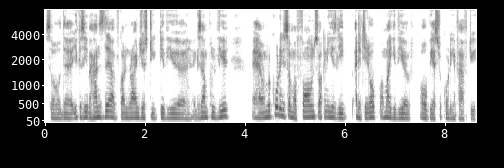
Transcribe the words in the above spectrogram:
So the you can see my hands there. I've gone around just to give you an example view. Uh, i'm recording this on my phone so i can easily edit it up. I might give you an obs recording if i have to.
